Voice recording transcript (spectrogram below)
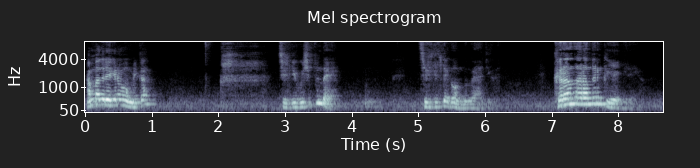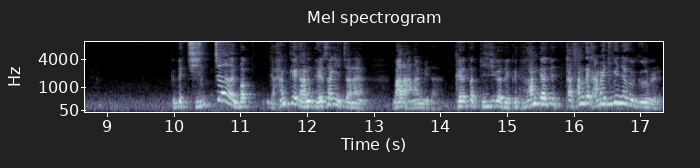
한마디로 얘기는 뭡니까? 즐기고 싶은데, 즐길 데가 없는 거야, 아직은. 그런 사람들은 그 얘기를 해요. 근데 진짜 막 함께 가는 대상이 있잖아요. 말 안 합니다. 그랬다 뒤지가 돼. 그 상대한테 가- 상대 가만히 두겠냐고 그거를.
